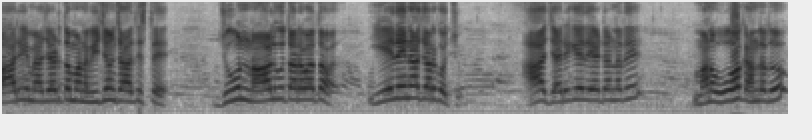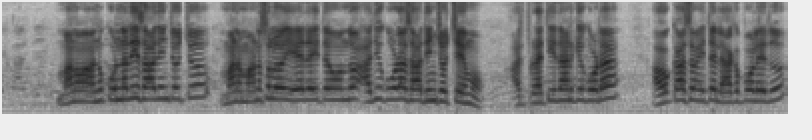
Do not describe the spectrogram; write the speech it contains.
భారీ మెజార్టీతో మన విజయం సాధిస్తే జూన్ నాలుగు తర్వాత ఏదైనా జరగవచ్చు ఆ జరిగేది ఏంటన్నది మన ఊహకు అందదు. మనం అనుకున్నది సాధించవచ్చు మన మనసులో ఏదైతే ఉందో అది కూడా సాధించవచ్చేమో అది ప్రతిదానికి కూడా అవకాశం అయితే లేకపోలేదు.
